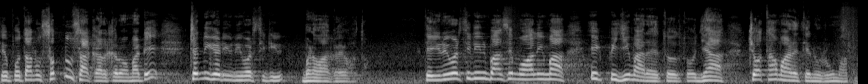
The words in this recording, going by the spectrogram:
તે પોતાનું સપનું સાકાર કરવા માટે ચંદીગઢ યુનિવર્સિટી ભણવા ગયો હતો. તે યુનિવર્સિટીની પાસે મોહાલીમાં એક પીજીમાં રહેતો હતો, જ્યાં ચોથા માળે તેનો રૂમ હતો.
